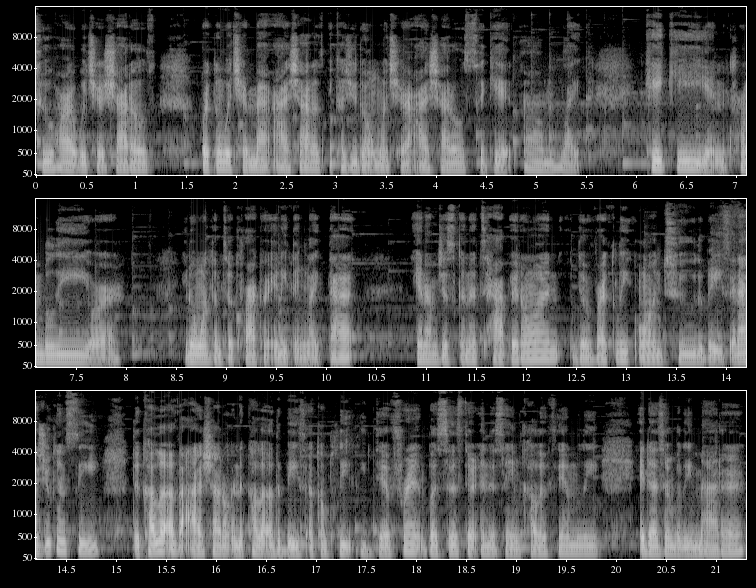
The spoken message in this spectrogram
too hard with your shadows, working with your matte eyeshadows, because you don't want your eyeshadows to get um like cakey and crumbly, or you don't want them to crack or anything like that and I'm just going to tap it on directly onto the base. And as you can see, the color of the eyeshadow and the color of the base are completely different, but since they're in the same color family, it doesn't really matter.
